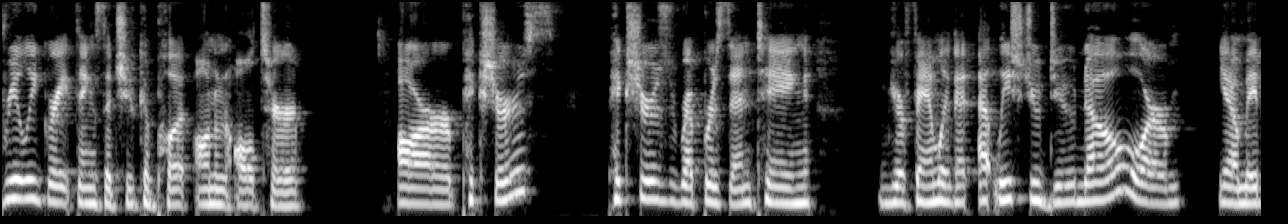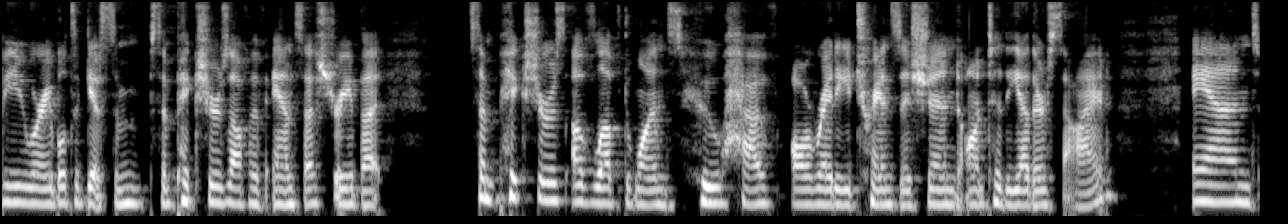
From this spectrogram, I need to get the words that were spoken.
really great things that you can put on an altar are pictures, pictures representing your family that at least you do know or you know maybe you were able to get some some pictures off of ancestry but some pictures of loved ones who have already transitioned onto the other side and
